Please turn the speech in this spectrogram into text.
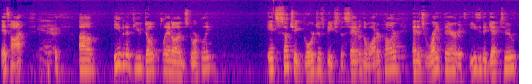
it's hot. um, even if you don't plan on snorkeling, it's such a gorgeous beach. The sand and the watercolor, and it's right there. It's easy to get to.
